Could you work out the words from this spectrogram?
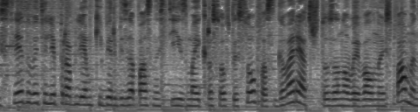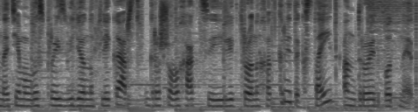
Исследователи проблем кибербезопасности из Microsoft и Sophos говорят, что за новой волной спама на тему воспроизведенных лекарств, грошовых акций и электронных открыток стоит Android Botnet.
